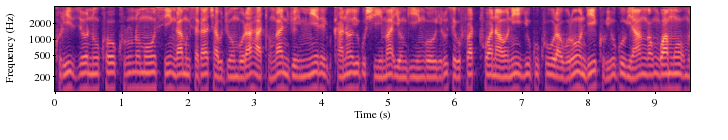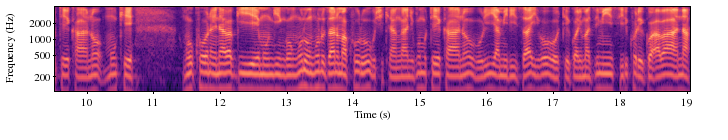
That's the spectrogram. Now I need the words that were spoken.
kuri ivyo nuko kuri uno munsi nga mu gisagara ca Bujumbura hatunganijwe imyerekano yo gushima iyo ngingo iherutse gufatwa na ONU yo gukura Burundi ku bihugu birangwamwo umutekano muke Nkuko nari nababwiye mu ngingo nkuru nkuru zano makuru ubushikiranganje bw'umutekano buri yamiriza ihohoterwa rimaze iminsi rikorerwa abana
